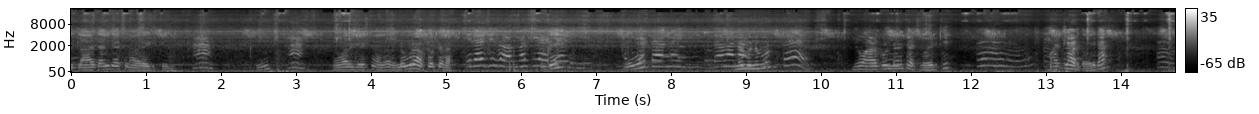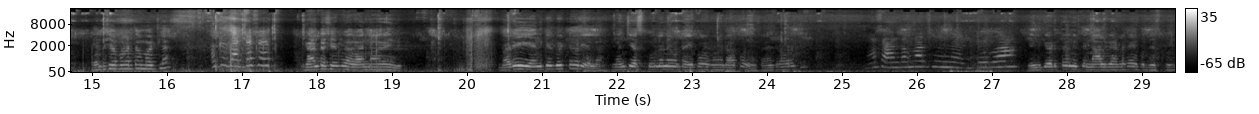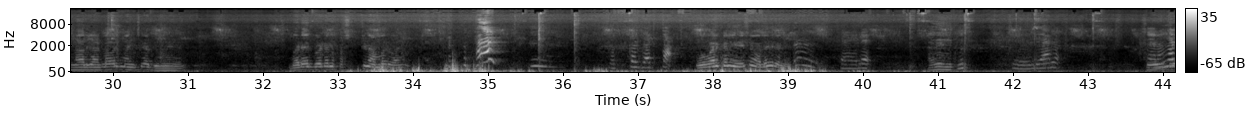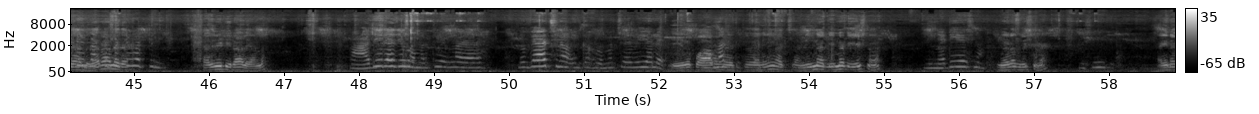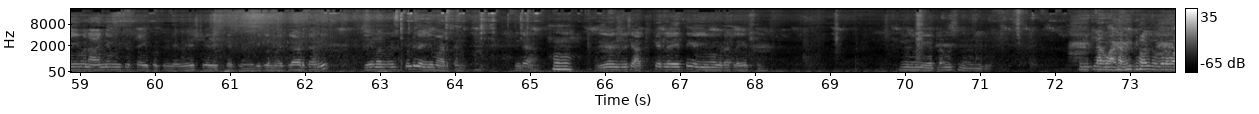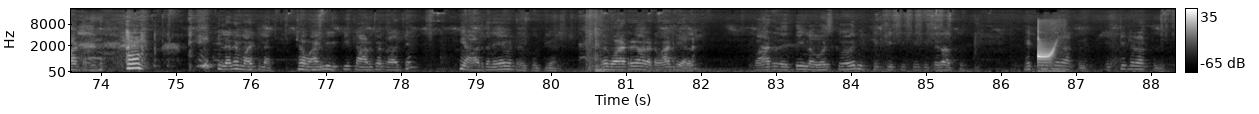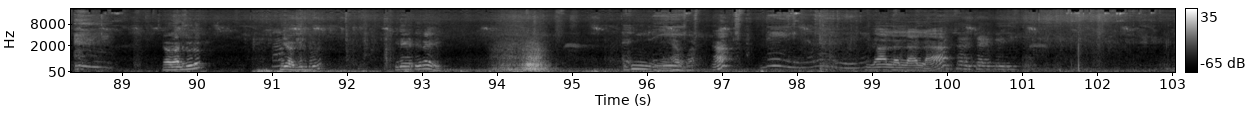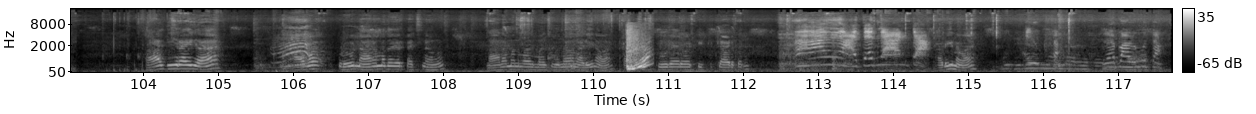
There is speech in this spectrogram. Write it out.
ఇట్లా ఆడటానికి వచ్చినావు రైడ్కి హోంవర్క్ చేసినావు నువ్వు రా పొట్టడా అంటే? నువ్వు? నువ్వు నువ్వు? నువ్వు ఆడుకుంటానికి వచ్చినావు రైడ్కి మాట్లాడతావు ఇడా ఎంతసేపు ఆడతావు మట్లా? గంట సేపు. కాదు వన్ అవర్ అయింది. మరి ఎందుకే కొట్టినారు ఇలా మంచిగా స్కూల్లోనే ఉంటాయి అయిపో రాపోదు సాయంత్రం వరకు? ఎందుకు పెడతావు నీకు నాలుగు గంటలకు అయిపోతుంది స్కూల్? నాలుగు గంటల వరకు మంచిగా దున్నేది బడే గొడవలు ఫస్ట్ నెంబర్ వన్. హోంవర్క్ అని చేసాం లేదు రండి అదే ఎందుకు? రాలేదా? చదివేటి రాలే అలా ఏదో పాపం పెడుతుందని వచ్చిన. నిన్న నిన్నటి చేసిన. మేడం చూసినా అయినా ఏమో నాణ్యం ఉంచితే అయిపోతుండే. వేస్ట్గా తీసుకొచ్చినా. ఇట్లా మాట్లాడుతాను ఈమెను చూసుకుంటే ఇక ఈమె ఆడతాను ఇంకా ఈమెను చూసి అక్క ఎట్లా అయితే ఇక ఈమె కూడా అట్లా చేస్తాను చూడు ఎట్లా కూర్చున్నాడు వీడు. ఇప్పుడు ఇట్లా వాడడానికి కూడా వాడతాడు ఇలానే మట్టిలా ఇట్లా వండి ఇట్లా ఇట్లా ఆడుకొని రాస్తే ఇక ఆడుతూనే ఉంటుంది కుట్టిగా మేము వాటర్ కావాలట వాటర్ ఇవ్వాలా? వాటర్ తెస్తే ఇలా పోసుకొని ఇట్టి ఇట్టి ఇట్టి ఇట్టి ఇట్లా రాస్తుంది ఎట్టి రాస్తుంది ఎట్టి ఇట్లా రాస్తుంది అటు చూడు ఇక అది చూడు ఇది ఏంటిరా ఇది ఇది అవ్వ. ఆ? పాలు తీరాయిగా అవ్వ ఇప్పుడు నానమ్మ దగ్గరికి వచ్చినాము నానమ్మని మరి మంచిగా ఉన్నామని అడిగినావా చూడారు బట్టి ఇట్టి అడిగినావా ఆడతాను అడిగినావా రేపు అడుగుతా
